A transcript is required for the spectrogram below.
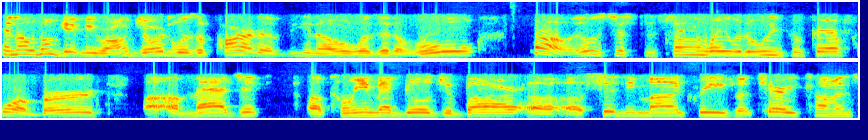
And no, don't get me wrong. Jordan was a part of, you know, was it a rule? No, it was just the same way that we prepare for a Bird, a Magic, a Kareem Abdul-Jabbar, a, a Sidney Moncrief, a Terry Cummings.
